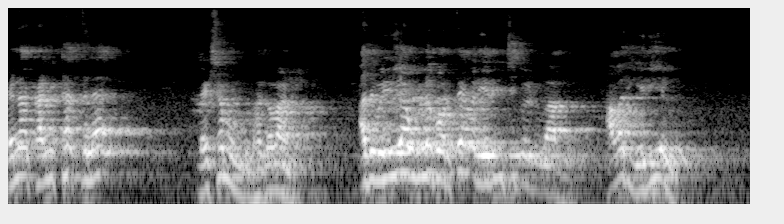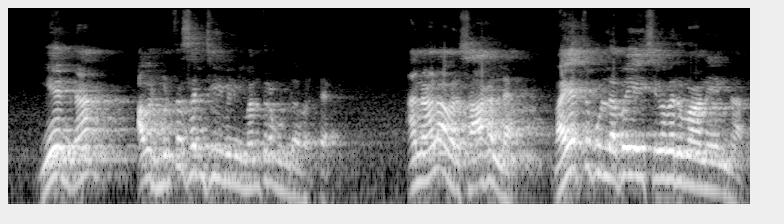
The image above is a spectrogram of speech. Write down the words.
ஏன்னா கண்டத்தில் விஷம் உண்டு பகவான். அது வெளியாக உள்ள போகிறதே அவர் எரிஞ்சு போயிடுவார் அவர் எரியல். ஏன்னா அவர் மிருத சஞ்சீவினி மந்திரம் உண்டு அவர்கிட்ட. அதனால் அவர் சாகலை வயத்துக்குள்ளே போய் சிவபெருமானேன்னார்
